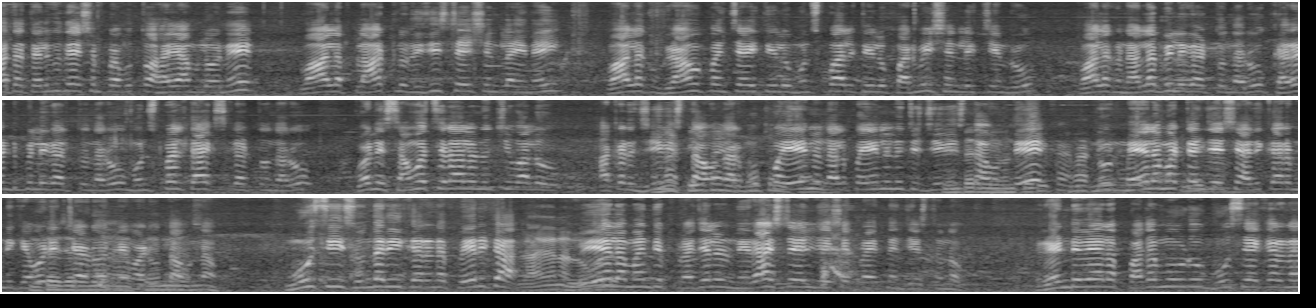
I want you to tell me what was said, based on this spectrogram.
గత తెలుగుదేశం ప్రభుత్వ హయాంలోనే వాళ్ళ ప్లాట్లు రిజిస్ట్రేషన్లు అయినాయి. వాళ్ళకు గ్రామ పంచాయతీలు మున్సిపాలిటీలు పర్మిషన్లు ఇచ్చిండ్రు. వాళ్ళకు నల్ల బిల్లు కడుతున్నారు కరెంట్ బిల్లు కడుతున్నారు మున్సిపల్ ట్యాక్స్ కడుతున్నారు. కొన్ని సంవత్సరాల నుంచి వాళ్ళు అక్కడ జీవిస్తా ఉన్నారు. ముప్పై ఏళ్ళు నలభై ఏళ్ళ నుంచి జీవిస్తా ఉంటే నువ్వు నేలమట్టం చేసే అధికారం నీకు ఎవరిచ్చాడు అని మేము అడుగుతా ఉన్నాం. మూసి సుందరీకరణ పేరిట వేల మంది ప్రజలను నిరాశ్రయాలు చేసే ప్రయత్నం చేస్తున్నావు రెండు వేల పదమూడు భూసేకరణ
